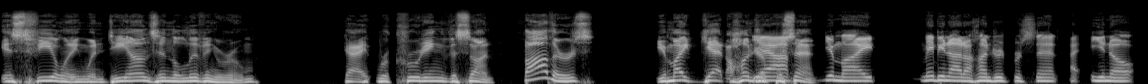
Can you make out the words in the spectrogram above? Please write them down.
is feeling when Deion's in the living room, okay, recruiting the son? Fathers, you might get hundred Yeah, percent. you might, maybe not hundred percent. You know,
